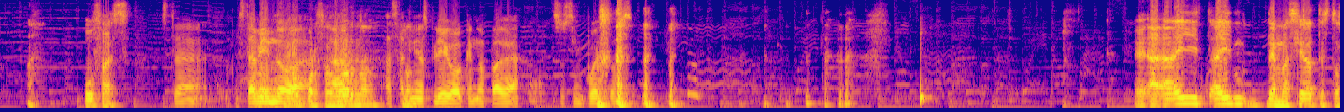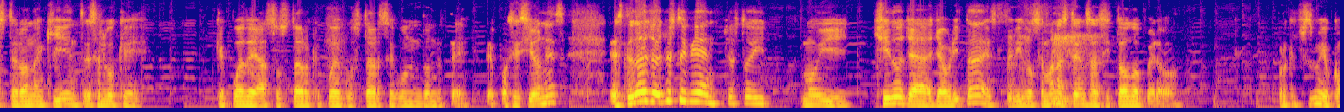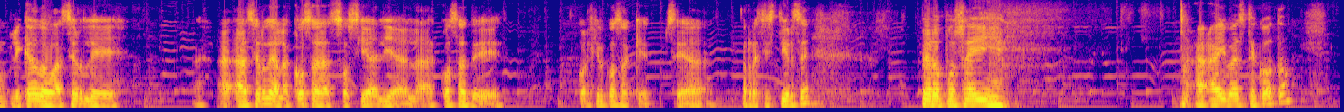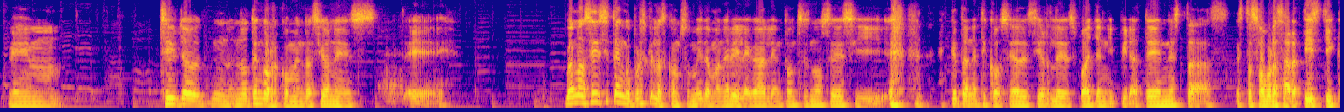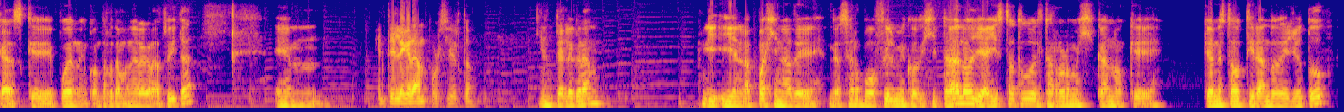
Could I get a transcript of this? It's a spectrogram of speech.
Ufas. Está, está viendo a, por favor, no, a Salinas Pliego que no paga sus impuestos. Eh, hay, hay demasiada testosterona aquí, entonces es algo que, que puede asustar o que puede gustar según dónde te, te posiciones. Este, no, yo, yo estoy bien, yo estoy muy chido ya, ya ahorita, este, digo, semanas tensas y todo, pero porque pues, es medio complicado hacerle a, hacerle a la cosa social y a la cosa de cualquier cosa que sea resistirse. Pero pues ahí ahí va este coto. Eh, sí, yo no tengo recomendaciones eh, bueno, sí, sí tengo, pero es que las consumí de manera ilegal, entonces no sé si qué tan ético sea decirles vayan y pirateen estas, estas obras artísticas que pueden encontrar de manera gratuita. Em, en Telegram, por cierto. En Telegram. Y, en la página de, acervo fílmico digital, oye, ahí está todo el terror mexicano que, que han estado tirando de YouTube.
